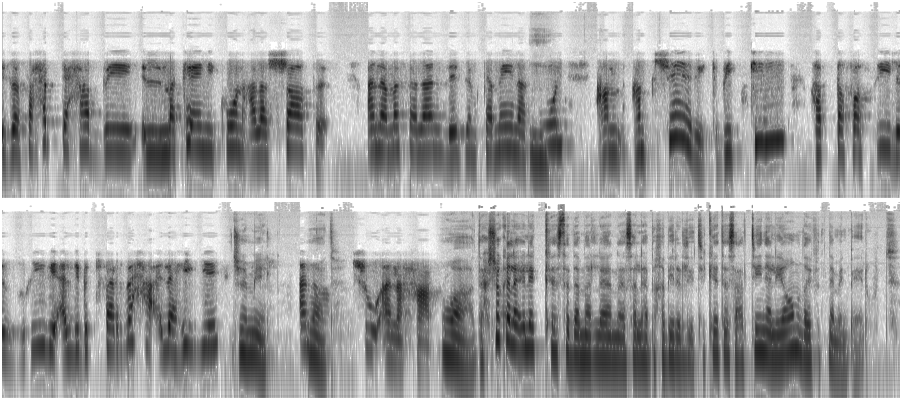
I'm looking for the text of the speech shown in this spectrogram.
إذا صاحبتي حابة المكان يكون على الشاطئ أنا مثلا لازم كمان أكون عم عم بشارك بكل هالتفاصيل الصغيرة اللي بتفرحها لها هي. جميل. أنا واضح. شو أنا حابه واضح. شكرا لك استاذه مرلان سلهب خبيره الاتيكيت. اسعدتينا اليوم ضيفتنا من بيروت.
